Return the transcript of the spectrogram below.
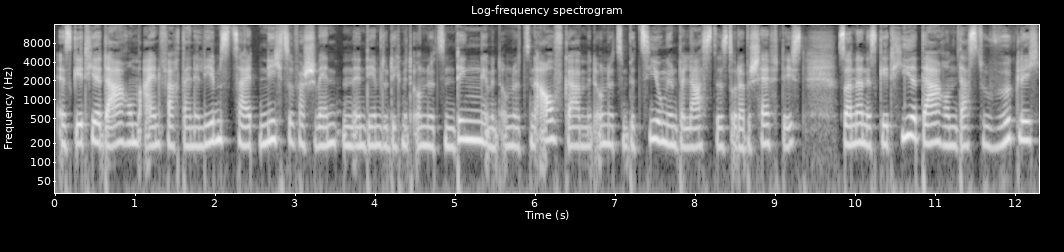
Es geht hier darum, einfach deine Lebenszeit nicht zu verschwenden, indem du dich mit unnützen Dingen, mit unnützen Aufgaben, mit unnützen Beziehungen belastest oder beschäftigst, sondern es geht hier darum, dass du wirklich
